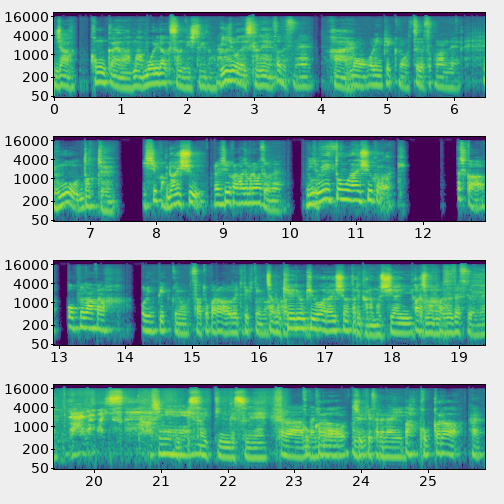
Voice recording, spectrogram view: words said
じゃあ今回はまあ盛りだくさんでしたけど、以上ですかね。そうですねはい。もうオリンピックもすぐそこなんで。もうだって1週間？来週？来週から始まりますよね。ウ20ェイトも来週からだっけ？確かオープナーからオリンピックのスタートからウェイトリフティングが。じゃあもう軽量級は来週あたりからもう試合始まるはずですよね。いやーやばいっすね。楽しみ。エキサイティングですね。ただ何こっからも中継されない、あこっからはい。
